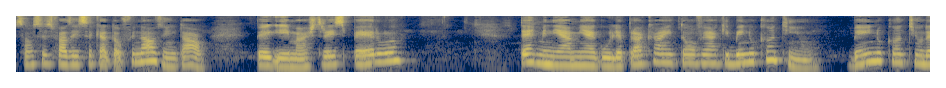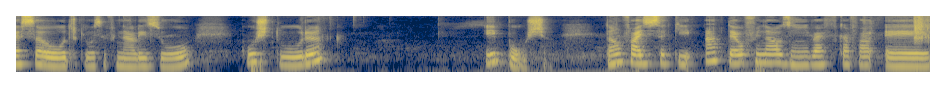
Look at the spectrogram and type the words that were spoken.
só vocês fazerem isso aqui até o finalzinho, tá? Ó. Peguei mais três pérolas. Terminei a minha agulha pra cá, então, venho aqui bem no cantinho. Bem no cantinho dessa outra que você finalizou. Costura. E puxa. Então, faz isso aqui até o finalzinho e vai ficar é,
